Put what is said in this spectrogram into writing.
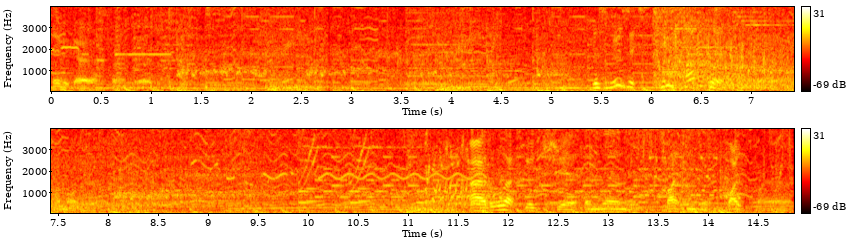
There we go, that sounds good. This music's too pumping! Had all that good shit, and then lightning just bites my ass.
